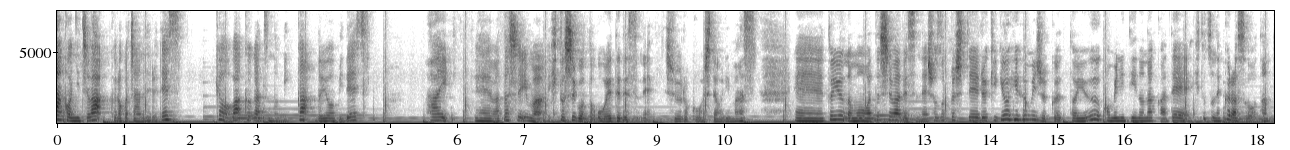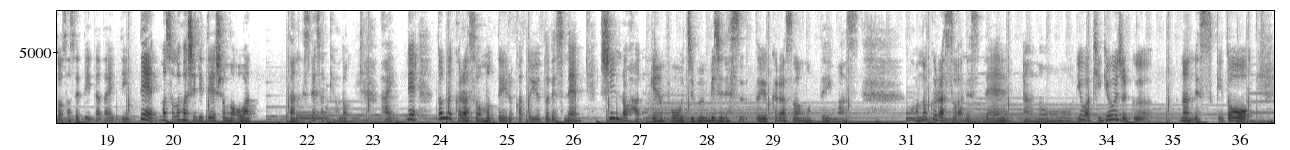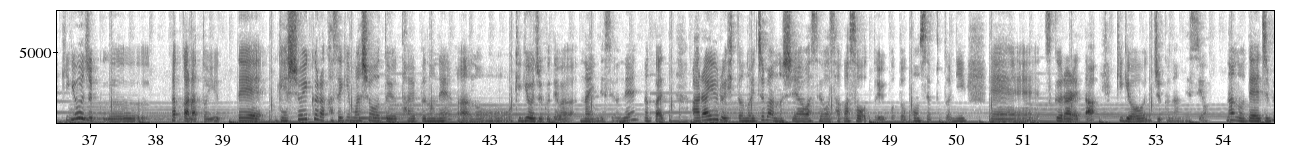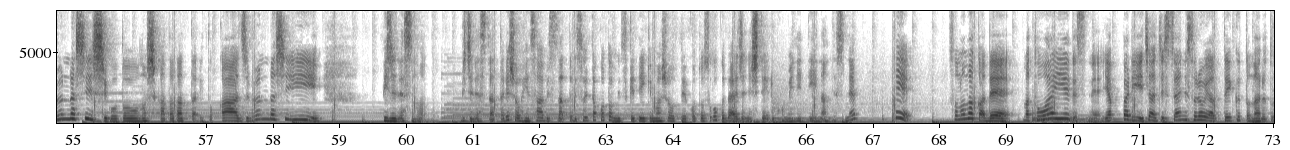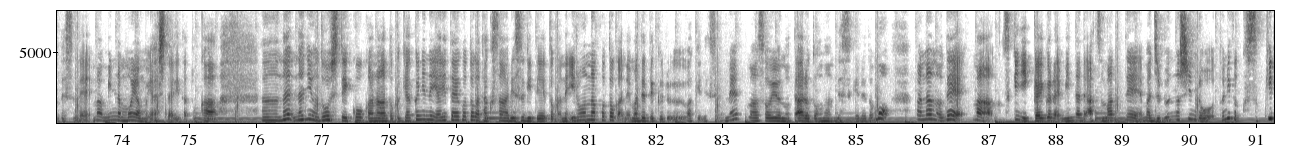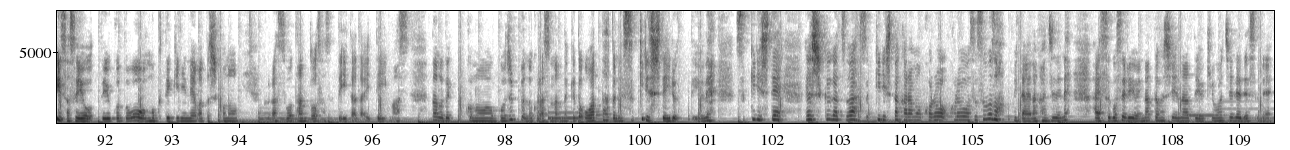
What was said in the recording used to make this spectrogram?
さんこんにちは、クロコチャンネルです。今日は9月の3日土曜日です。はい、えー私今一仕事終えてですね、収録をしております。えーというのも私はですね、所属している企業ひふみ塾というコミュニティの中で一つね、クラスを担当させていただいていて、まあ、そのファシリテーションが終わったんですね、先ほど。はい。で、どんなクラスを持っているかというとですね、進路発見 for 自分ビジネスというクラスを持っています。このクラスはですね、あの、要は企業塾なんですけど、企業塾だからといって、月賞いくら稼ぎましょうというタイプのね、あの、企業塾ではないんですよね。なんか、あらゆる人の一番の幸せを探そうということをコンセプトに、えー作られた企業塾なんですよ。なので自分らしい仕事の仕方だったりとか自分らしいビジネスのビジネスだったり商品サービスだったりそういったことを見つけていきましょうということをすごく大事にしているコミュニティなんですね。でその中で、まあ、とはいえですねやっぱりじゃあ実際にそれをやっていくとなるとですね、まあ、みんなモヤモヤしたりだとかうんな何をどうしていこうかなとか逆にねやりたいことがたくさんありすぎてとかねいろんなことがね、まあ、出てくるわけですよね。まあそういうのってあると思うんですけれども、まあ、なのでまあ月に1回ぐらいみんなで集まって、まあ、自分の進路をとにかくすっきりさせようっていうことを目的にね私このクラスを担当させていただいています。なのでこの50分のクラスなんだけど終わった後にすっきりしているっていうねすっきりしてよし9月はすっきりしたからもうこれをこれを進むぞみたいな感じでね、はい、過ごせるようになってほしいなという気持ちでですね、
